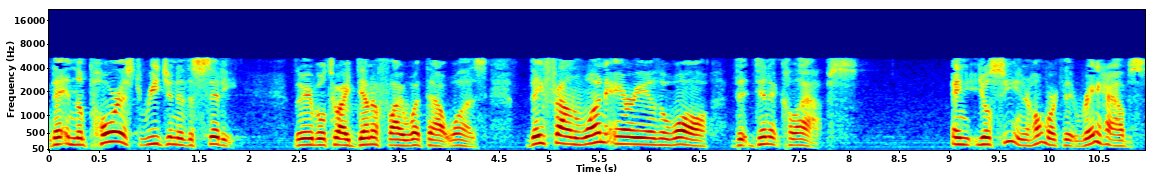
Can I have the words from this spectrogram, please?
that in the poorest region of the city, they're able to identify what that was. They found one area of the wall that didn't collapse. And you'll see in your homework that Rahab's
